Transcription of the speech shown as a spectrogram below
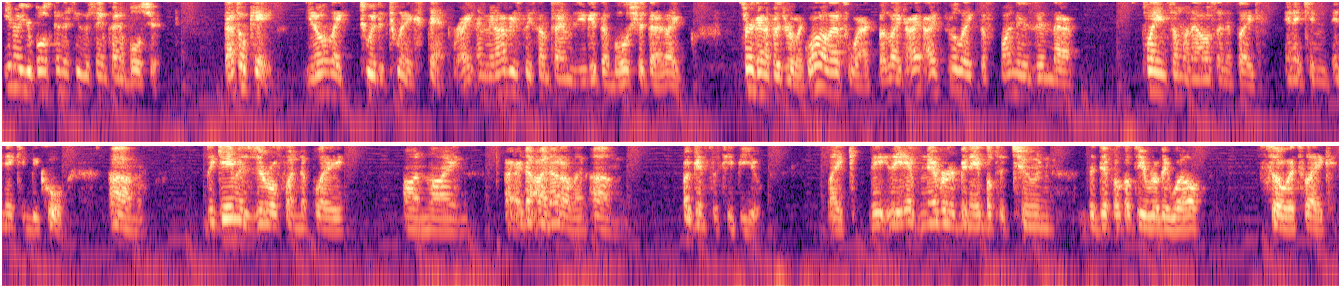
you know, you're both gonna see the same kind of bullshit. That's okay. You know, like to a, to an extent, right? I mean, obviously, sometimes you get the bullshit that like certain kind of players are like, well, that's whack. But like, I, I feel like the fun is in that playing someone else, and it's like, and it can and it can be cool. Um, the game is zero fun to play online, or not, not online, um, against the CPU. Like they, they have never been able to tune the difficulty really well, so it's like,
